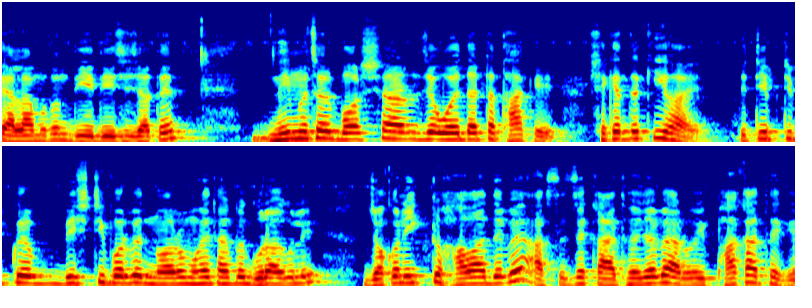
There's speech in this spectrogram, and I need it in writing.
পেলা মতন দিয়ে দিয়েছি যাতে নিম্নচাপ বর্ষার যে ওয়েদারটা থাকে, সেক্ষেত্রে কি হয়? যে টিপ টিপ করে বৃষ্টি পড়বে, নরম হয়ে থাকবে গুঁড়াগুলি, যখন একটু হাওয়া দেবে, আস্তে আস্তে কাত হয়ে যাবে, আর ওই ফাঁকা থেকে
